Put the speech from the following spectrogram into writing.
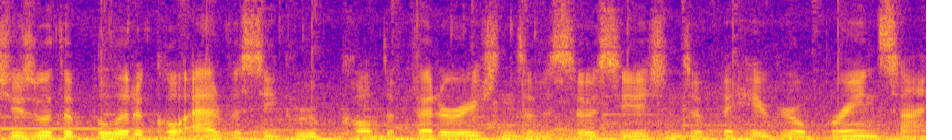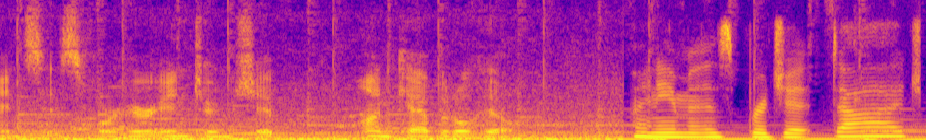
She was with a political advocacy group called the Federations of Associations of Behavioral Brain Sciences for her internship on Capitol Hill. My name is Bridget Dodge.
